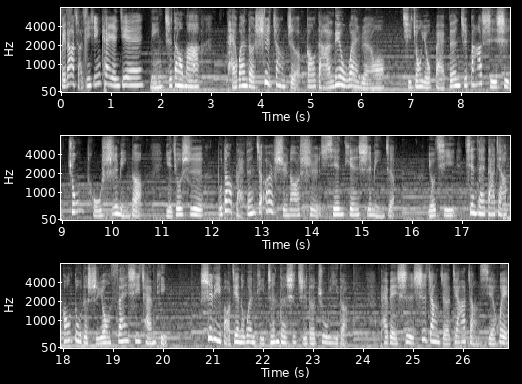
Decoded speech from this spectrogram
回到小星星看人间，您知道吗？台湾的视障者高达六万人哦，其中有百分之八十是中途失明的，也就是不到百分之二十呢是先天失明者。尤其现在大家高度的使用 3C 产品，视力保健的问题真的是值得注意的。台北市视障者家长协会。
